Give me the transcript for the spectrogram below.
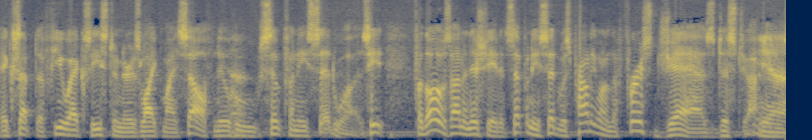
except a few ex-Easterners like myself knew who Symphony Sid was. He, for those uninitiated, Symphony Sid was probably one of the first jazz disc jockeys. Yeah.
